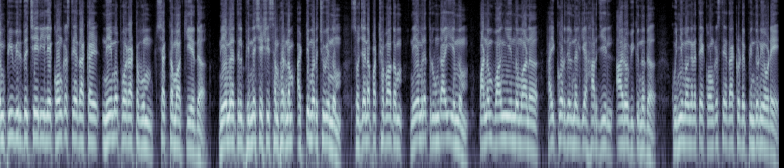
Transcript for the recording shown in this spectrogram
M P വിരുദ്ധച്ചേരിയിലെ കോൺഗ്രസ് നേതാക്കൾ നിയമപോരാട്ടവും ശക്തമാക്കിയത്. നിയമനത്തിൽ ഭിന്നശേഷി സംഭരണം അട്ടിമറിച്ചുവെന്നും സ്വജനപക്ഷപാതം നിയമനത്തിലുണ്ടായി എന്നും പണം വാങ്ങിയെന്നുമാണ് ഹൈക്കോടതിയിൽ നൽകിയ ഹർജിയിൽ ആരോപിക്കുന്നത്. കുഞ്ഞുമംഗലത്തെ കോൺഗ്രസ് നേതാക്കളുടെ പിന്തുണയോടെ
